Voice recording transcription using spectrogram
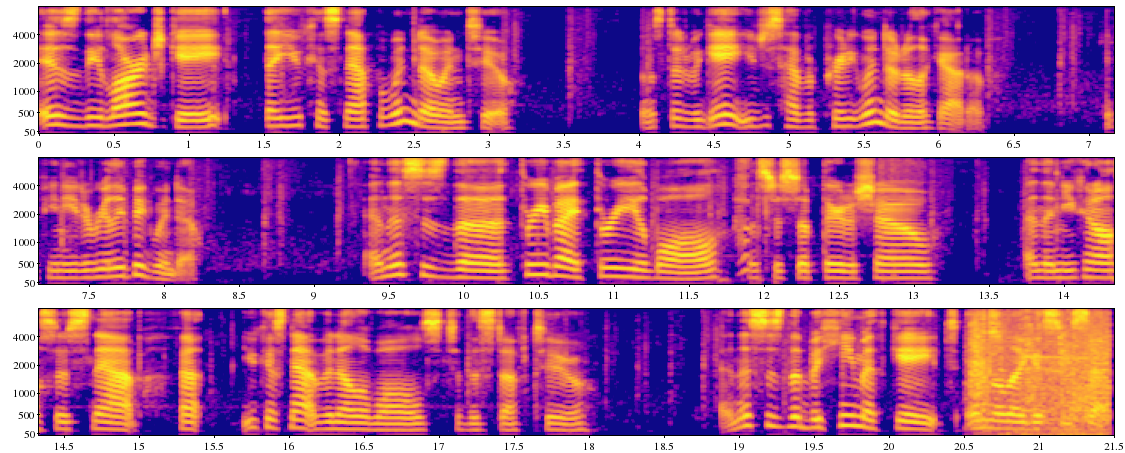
is the large gate that you can snap a window into. Instead of a gate, you just have a pretty window to look out of. If you need a really big window. And this is the 3x3 wall. That's just up there to show. And then you can also snap, you can snap vanilla walls to this stuff too. And this is the behemoth gate in the legacy set.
